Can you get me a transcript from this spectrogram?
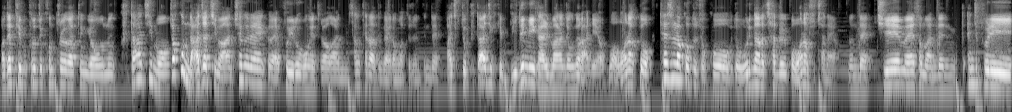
어댑티브 크루즈 컨트롤 같은 경우는 그다지 뭐 조금 낮았지만 최근에 그 F150에 들어간 상태라든 가 이런 것들은 근데 아직도 그다지 그렇게 믿음이 갈 만한 정도는 아니에요. 뭐 워낙 또 테슬라 것도 좋고 좋고 또 우리나라 차들 거 워낙 좋잖아요. 그런데 GM에서 만든 핸즈프리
